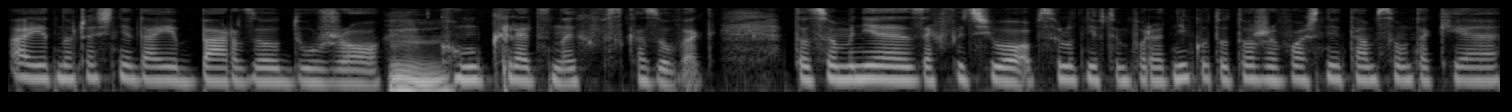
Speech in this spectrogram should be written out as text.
a jednocześnie daje bardzo dużo Mm. konkretnych wskazówek. To, co mnie zachwyciło absolutnie w tym poradniku, to to, że właśnie tam są takie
